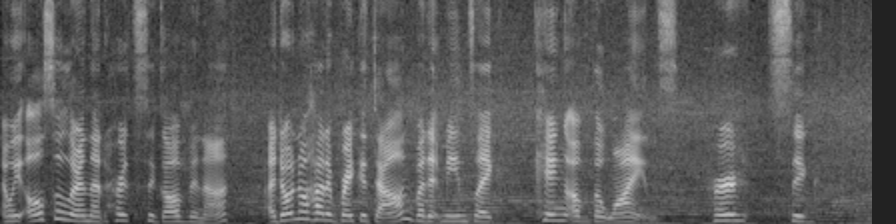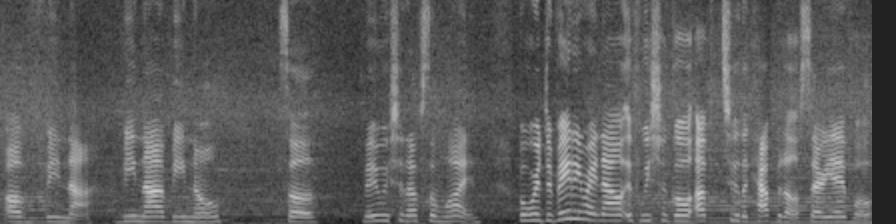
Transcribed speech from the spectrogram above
And we also learned that Herzegovina, I don't know how to break it down, but it means like king of the wines. Herzig of vina. Vina, vino. So maybe we should have some wine. But we're debating right now if we should go up to the capital, Sarajevo.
